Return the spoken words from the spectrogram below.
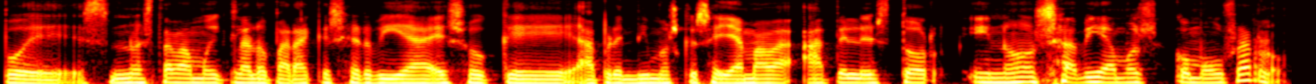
pues no estaba muy claro para qué servía eso que aprendimos que se llamaba Apple Store y no sabíamos cómo usarlo.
